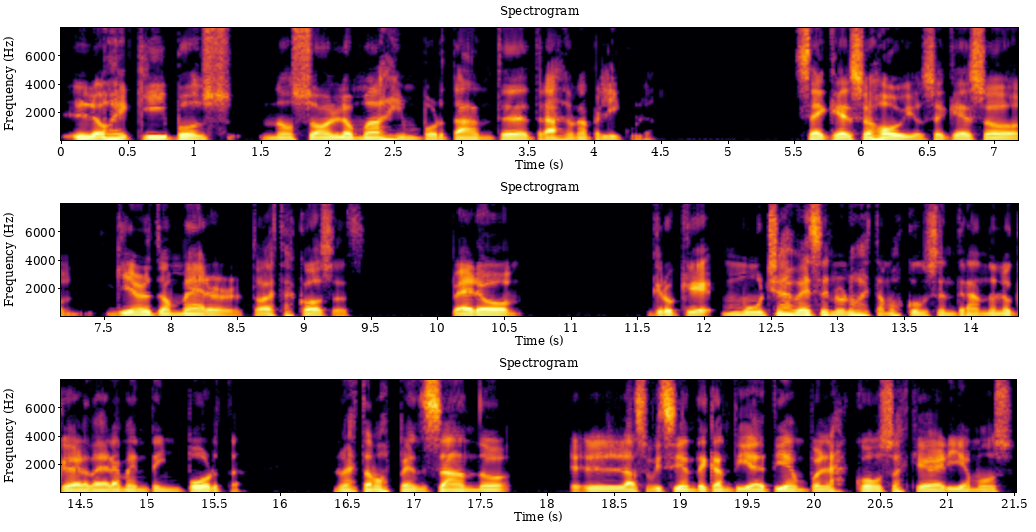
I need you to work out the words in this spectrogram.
los equipos no son lo más importante detrás de una película. Sé que eso es obvio, sé que eso, gear don't matter, todas estas cosas. Pero creo que muchas veces no nos estamos concentrando en lo que verdaderamente importa. No estamos pensando eh, la suficiente cantidad de tiempo en las cosas que deberíamos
